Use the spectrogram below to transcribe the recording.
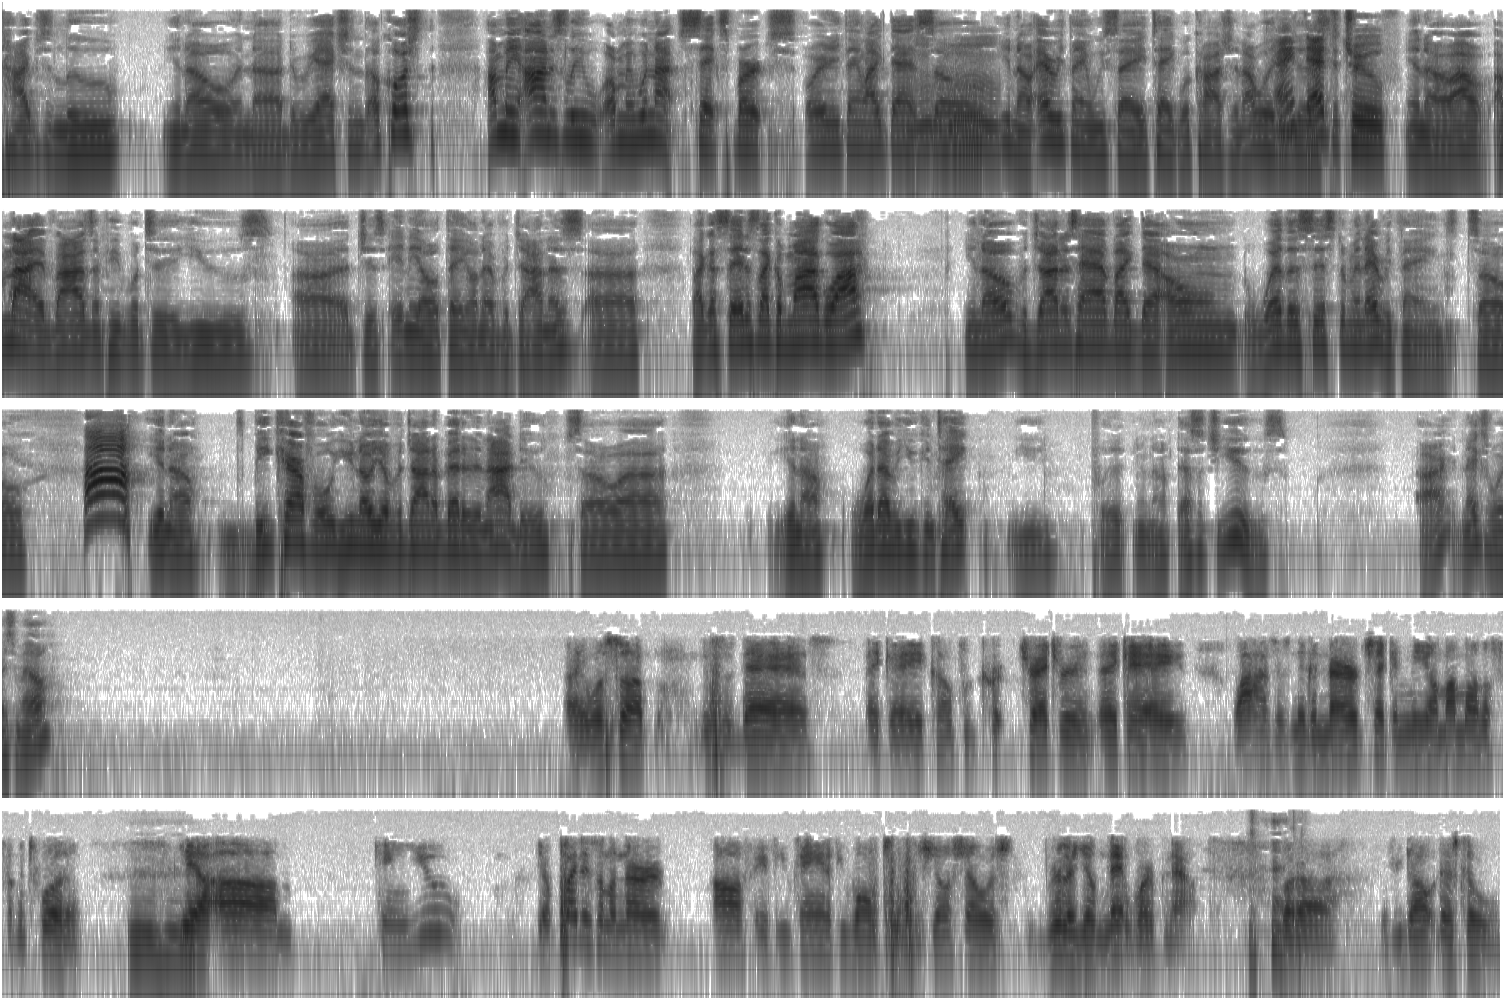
types of lube, you know, and, uh, the reactions. Of course, I mean, honestly, I mean, we're not sex experts or anything like that. So, you know, everything we say, take with caution. I wouldn't Ain't just, that the truth? you know, I, I'm not advising people to use, uh, just any old thing on their vaginas. Uh, like I said, it's like a magua. You know, vaginas have like their own weather system and everything. So, Ah! you know, be careful. You know your vagina better than I do. So, uh, you know, whatever you can take, you put, you know, that's what you use. All right. Next voicemail. Hey, what's up? This is Daz, aka Kung Fu Treachery, aka Why is this nigga nerd checking me on my motherfucking Twitter? Mm-hmm. Yeah, um, can you, yo, play this on the nerd off if you can, if you want to. 'cause Your show is really your network now. but, uh, if you don't, that's cool.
